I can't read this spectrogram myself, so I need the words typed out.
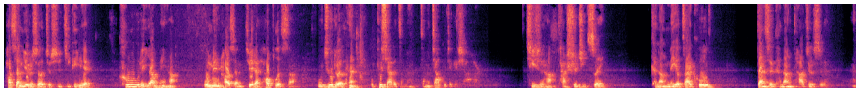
好像有的时候就是几个月，哭的要命哈，我们好像觉得 helpless 啊，无助的，我不晓得怎么怎么照顾这个小孩。其实哈，他十几岁，可能没有在哭，但是可能他就是，嗯，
